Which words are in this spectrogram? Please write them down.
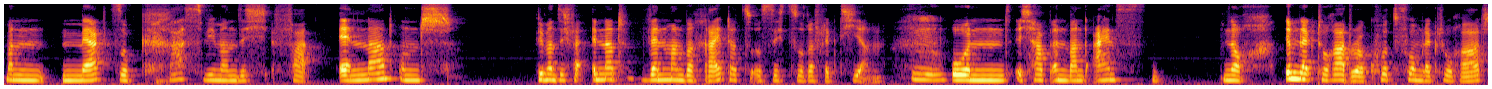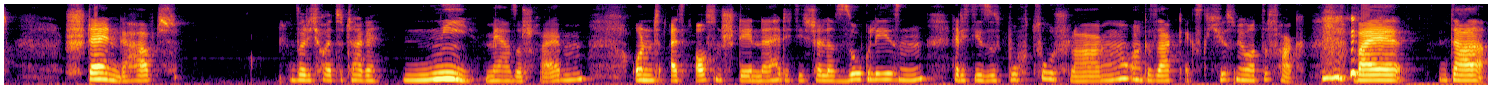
Man merkt so krass, wie man sich verändert und wie man sich verändert, wenn man bereit dazu ist, sich zu reflektieren. Hm. Und ich habe in Band 1 noch im Lektorat oder kurz vorm Lektorat Stellen gehabt, würde ich heutzutage nie mehr so schreiben. Und als Außenstehende hätte ich die Stelle so gelesen, hätte ich dieses Buch zugeschlagen und gesagt, excuse me, what the fuck. Weil da,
